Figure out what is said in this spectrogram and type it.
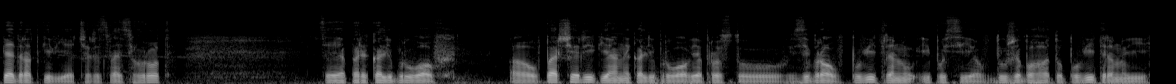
5 радків є через весь город. Це я перекалібрував. А в перший рік я не калібрував, я просто зібрав повітряну і посіяв. Дуже багато повітряної,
